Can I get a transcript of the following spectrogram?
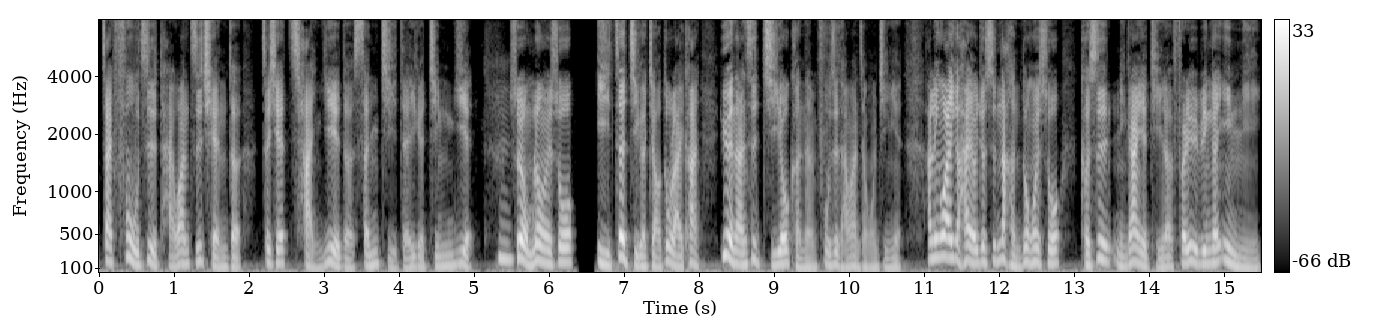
在复制台湾之前的这些产业的升级的一个经验。嗯，所以我们认为说，以这几个角度来看，越南是极有可能复制台湾成功经验。那另外一个还有就是，那很多人会说，可是你刚才也提了菲律宾跟印尼。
